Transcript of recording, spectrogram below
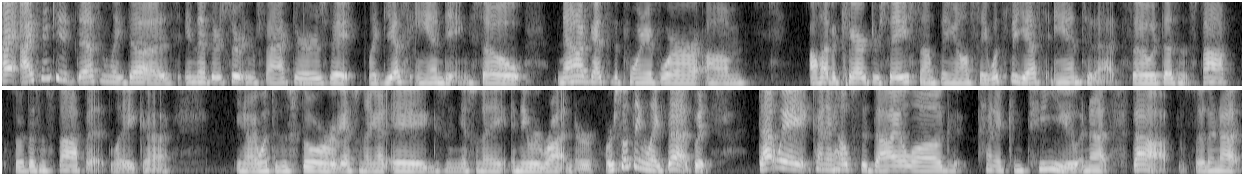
I, I think it definitely does, in that there's certain factors that, like yes, anding. So now I've got to the point of where um, I'll have a character say something, and I'll say, "What's the yes and to that?" So it doesn't stop. So it doesn't stop it. Like, uh, you know, I went to the store. Yes, when I got eggs, and yes, when I and they were rotten, or or something like that. But that way, it kind of helps the dialogue kind of continue and not stop. So they're not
